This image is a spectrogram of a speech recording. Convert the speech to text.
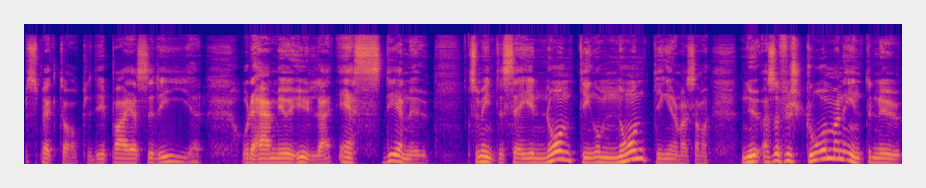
spektaklet. Det är pajaserier. Och det här med att hylla SD nu, som inte säger någonting om någonting i de här sammanhangen. Nu, alltså förstår man inte nu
